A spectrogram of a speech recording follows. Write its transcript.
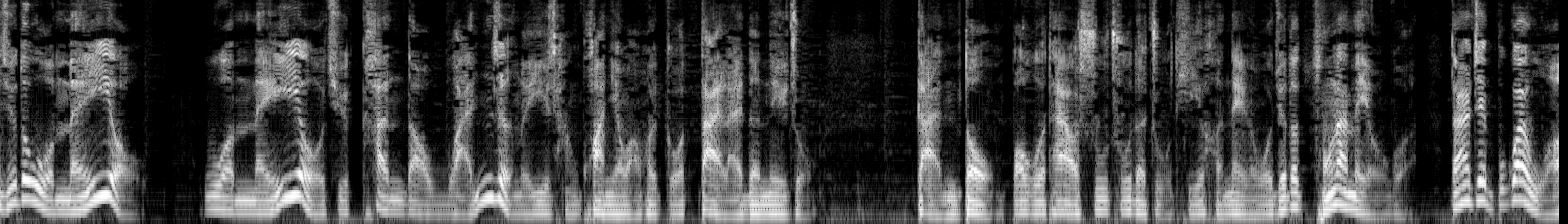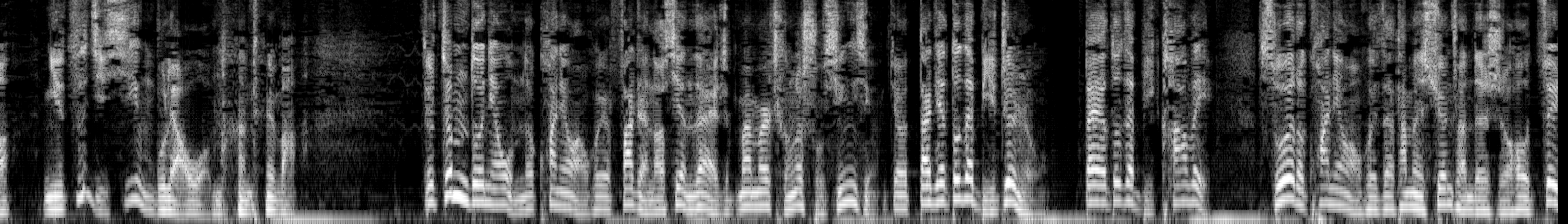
觉得我没有，我没有去看到完整的一场跨年晚会给我带来的那种。感动，包括他要输出的主题和内容，我觉得从来没有过。当然，这不怪我，你自己吸引不了我嘛，对吧？就这么多年，我们的跨年晚会发展到现在，慢慢成了数星星，就大家都在比阵容，大家都在比咖位。所有的跨年晚会在他们宣传的时候，最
